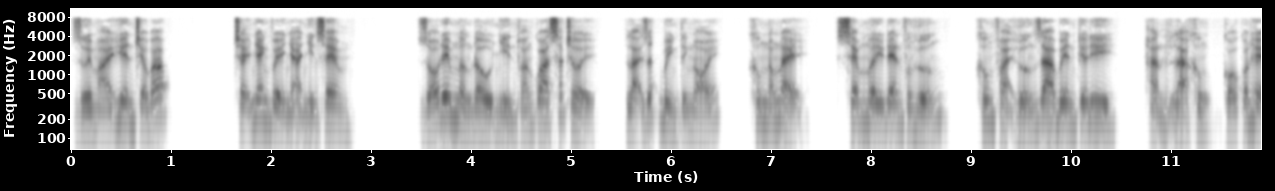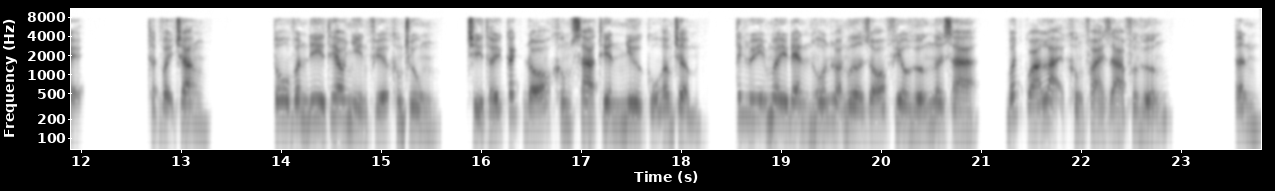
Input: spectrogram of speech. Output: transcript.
dưới mái hiên treo bắp. Chạy nhanh về nhà nhìn xem. Gió đêm ngẩng đầu nhìn thoáng qua sắc trời, lại rất bình tĩnh nói, không nóng nảy, xem mây đen phương hướng, không phải hướng ra bên kia đi, hẳn là không có quan hệ. Thật vậy chăng? Tô Vân đi theo nhìn phía không trung, chỉ thấy cách đó không xa thiên như cũ âm trầm, tích lũy mây đen hỗn loạn mưa gió phiêu hướng nơi xa, bất quá lại không phải ra phương hướng. Ân,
